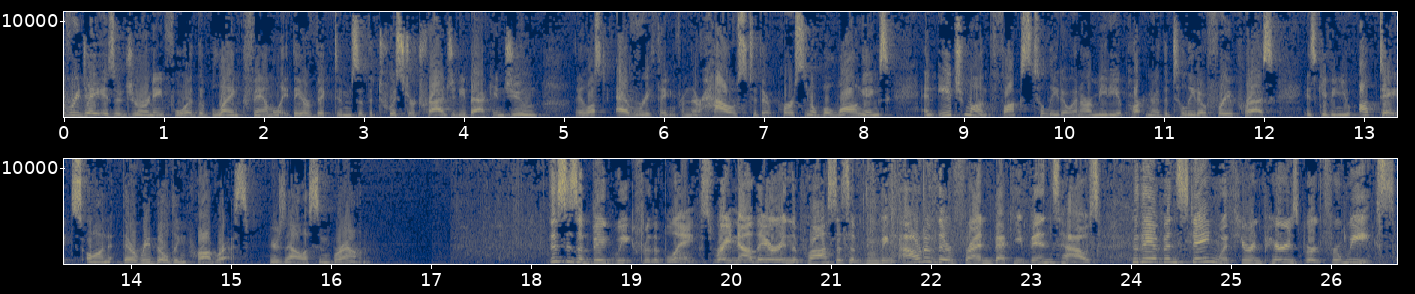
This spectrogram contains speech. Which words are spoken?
Every day is a journey for the Blank family. They are victims of the Twister tragedy back in June. They lost everything from their house to their personal belongings. And each month, Fox Toledo and our media partner, the Toledo Free Press, is giving you updates on their rebuilding progress. Here's Allison Brown. This is a big week for the Blanks. Right now, they are in the process of moving out of their friend Becky Binn's house, who they have been staying with here in Perrysburg for weeks.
